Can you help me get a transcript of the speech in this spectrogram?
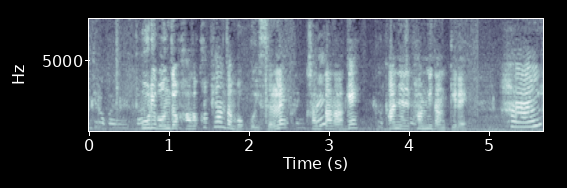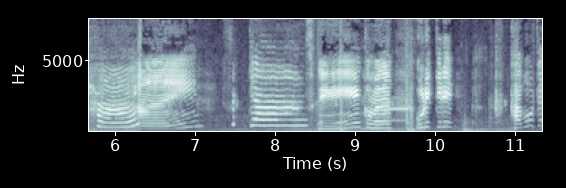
어디로 가야 될까? 우리 먼저 가서 커피 한 잔 먹고 있을래? 간단하게? 아니 아니 밤리단길에. 하이 하이 아이. 숙경 네 그러면 우리끼리 가- 가보자.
